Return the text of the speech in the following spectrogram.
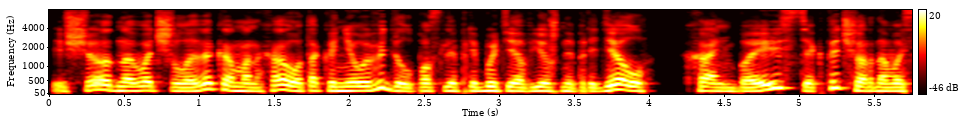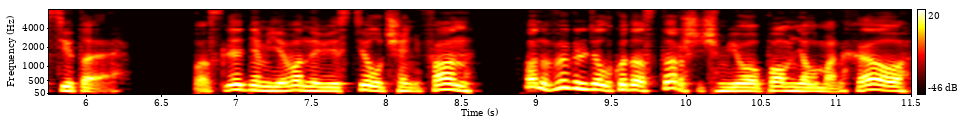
Еще одного человека Манхао так и не увидел после прибытия в Южный Предел, Хань Бэй из секты Черного Сита. Последним его навестил Чэнь Фан, он выглядел куда старше, чем его помнил Манхао,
